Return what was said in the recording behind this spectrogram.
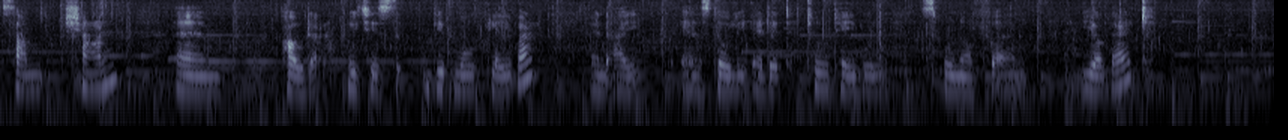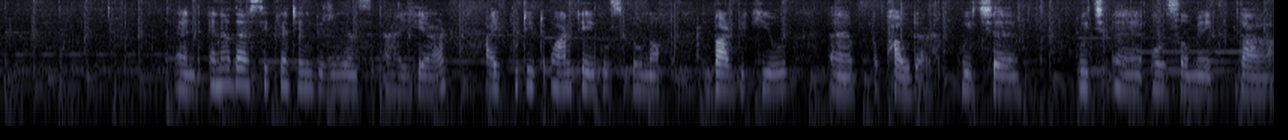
some shan um, powder which is give more flavor. And i uh, slowly added two tablespoon of um, yogurt and another secret ingredients i here I put it one tablespoon of barbecue uh, powder, which uh, which uh, also make the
